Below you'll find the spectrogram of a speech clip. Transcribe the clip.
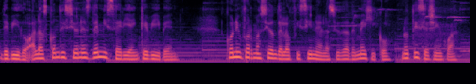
debido a las condiciones de miseria en que viven. Con información de la oficina en la Ciudad de México, Noticias Xinhua.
